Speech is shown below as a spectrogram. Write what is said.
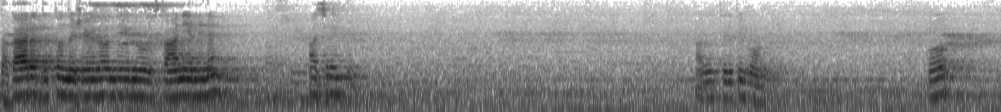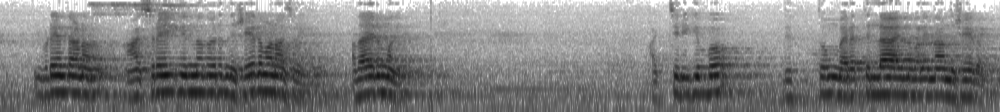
ധകാരദിത്വ നിഷേധം എന്ത് ചെയ്യുന്നു? സ്ഥാനിയലിനെ ആശ്രയിക്കും അത് തിരുത്തി പോകണം അപ്പോ ഇവിടെ എന്താണ്? ആശ്രയിക്കുന്നത് ഒരു നിഷേധമാണ് ആശ്രയിക്കുന്നത്. അതായാലും മതി. അച്ചിരിക്കുമ്പോ ദിത്വം വരത്തില്ല എന്ന് പറയുന്ന ആ നിഷേധം.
